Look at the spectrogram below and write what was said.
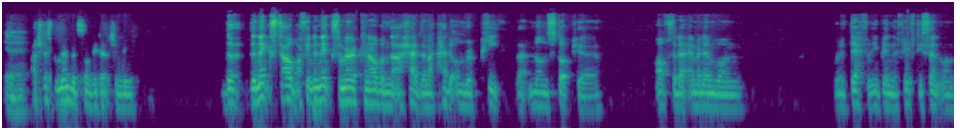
Yeah. I just remembered something actually. The the next album, I think the next American album that I had, and I had it on repeat, like non-stop here, after that Eminem one, would have definitely been the 50 Cent one.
